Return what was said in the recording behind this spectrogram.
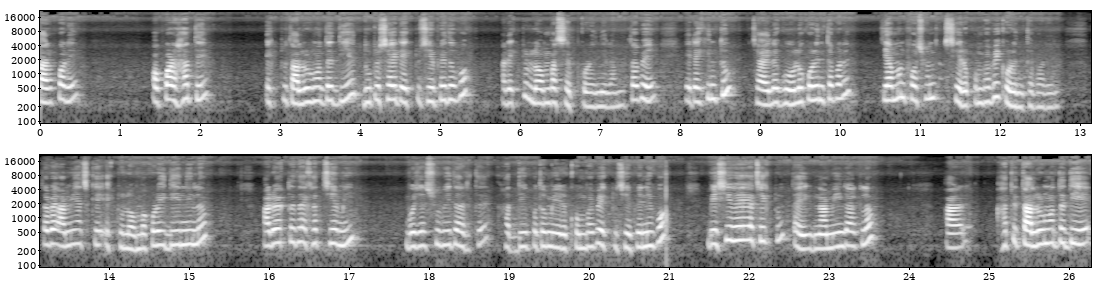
তারপরে অপর হাতে একটু তালুর মধ্যে দিয়ে দুটো সাইড একটু চেপে দেবো আর একটু লম্বা শেপ করে নিলাম। তবে এটা কিন্তু চাইলে গোলও করে নিতে পারেন যেমন পছন্দ সেরকমভাবেই করে নিতে পারেন। তবে আমি আজকে একটু লম্বা করেই দিয়ে নিলাম। আরও একটা দেখাচ্ছি আমি। বোঝার সুবিধার্থে হাত দিয়ে প্রথমে এরকমভাবে একটু চেপে নেব। বেশি হয়ে গেছে একটু, তাই নামিয়ে রাখলাম। আর হাতে তালুর মধ্যে দিয়ে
